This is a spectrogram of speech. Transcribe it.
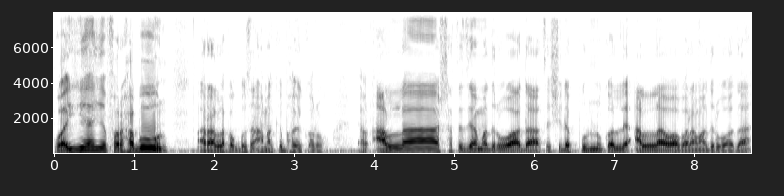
ওয়াইয়া ইয়া ফরহাবুন। আর আল্লাপাক বলছেন, আমাকে ভয় করো। এখন আল্লাহর সাথে যে আমাদের ওয়াদা আছে, সেটা পূর্ণ করলে আল্লাহ আবার আমাদের ওয়াদা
